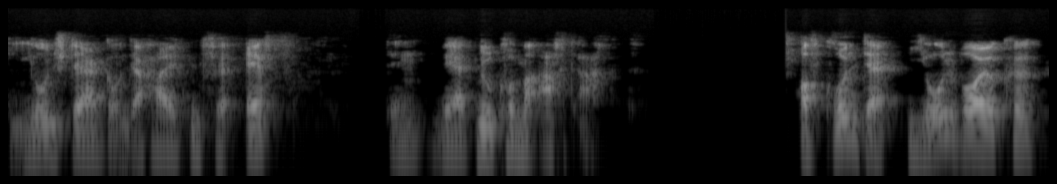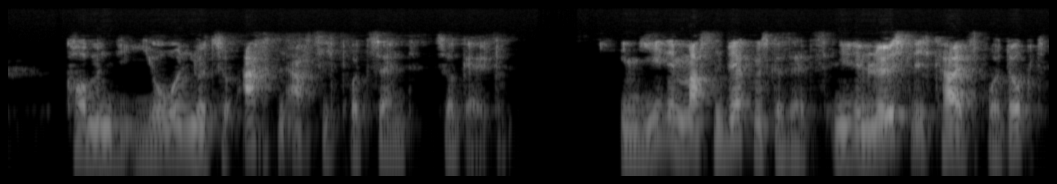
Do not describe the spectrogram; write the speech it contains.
die Ionenstärke und erhalten für F den Wert 0,88. Aufgrund der Ionenwolke kommen die Ionen nur zu 88% zur Geltung. In jedem Massenwirkungsgesetz, in jedem Löslichkeitsprodukt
